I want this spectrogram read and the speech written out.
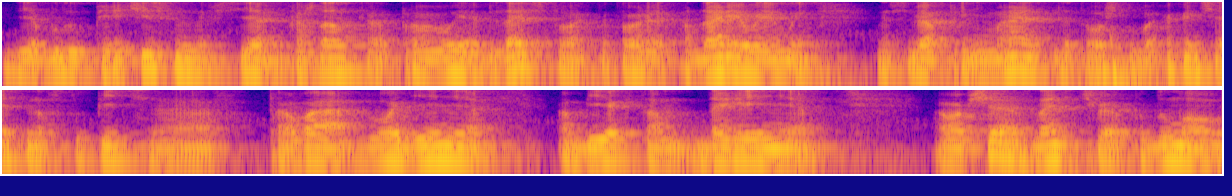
где будут перечислены все гражданско-правовые обязательства, которые одариваемый на себя принимает для того, чтобы окончательно вступить э, в права владения объектом дарения. А вообще, знаете, что я подумал?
